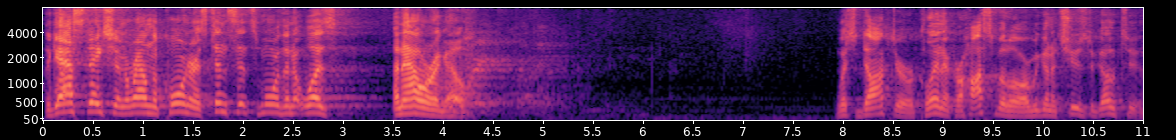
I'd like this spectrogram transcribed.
The gas station around the corner is 10 cents more than it was an hour ago. Which doctor or clinic or hospital are we going to choose to go to?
